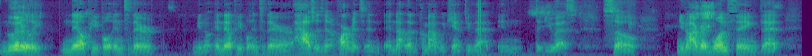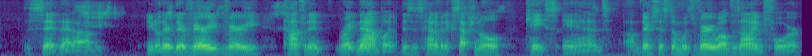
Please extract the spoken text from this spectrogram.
literally nail people into their, you know, and nail people into their houses and apartments, and, and not let them come out. We can't do that in the U.S. So, you know, I read one thing that said that, um, you know, they're they're very very confident right now, but this is kind of an exceptional case, and um, their system was very well designed for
